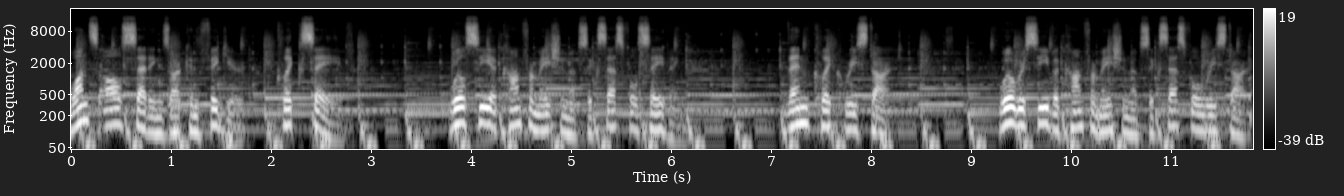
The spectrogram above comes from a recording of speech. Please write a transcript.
Once all settings are configured, click Save. We'll see a confirmation of successful saving. Then click Restart. We'll receive a confirmation of successful restart.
